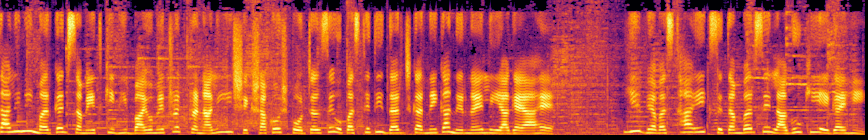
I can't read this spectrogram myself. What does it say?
तालीमी मरकज समेत की भी बायोमेट्रिक प्रणाली शिक्षा कोष पोर्टल से उपस्थिति दर्ज करने का निर्णय लिया गया है। ये व्यवस्था 1 सितंबर से लागू किए गए हैं।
